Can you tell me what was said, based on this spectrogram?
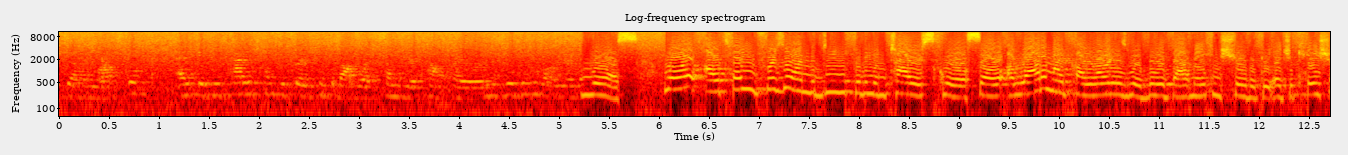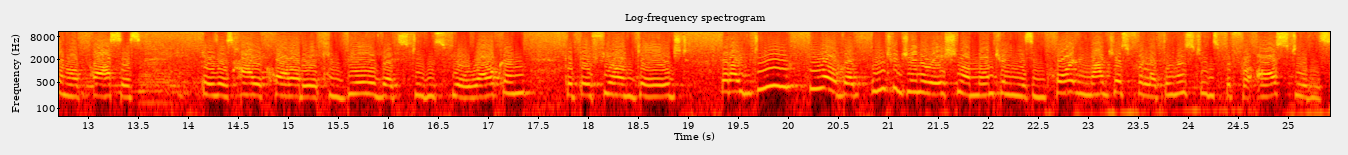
UCLA Law School? And if you've had a chance to sort of think about what some of your top priorities will be while you're there? Yes. Well, I'll tell you, first of all, I'm the dean for the entire school, so a lot of my priorities will be about making sure that the educational process is as high a quality it can be, that students feel welcome, that they feel engaged. But I do feel that intergenerational mentoring is important, not just for Latino students, but for all students,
